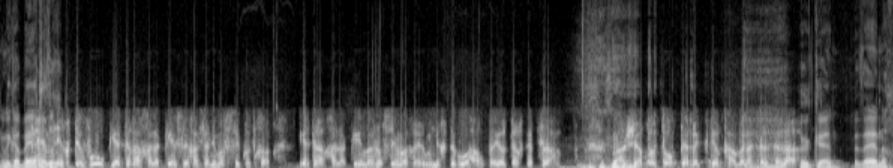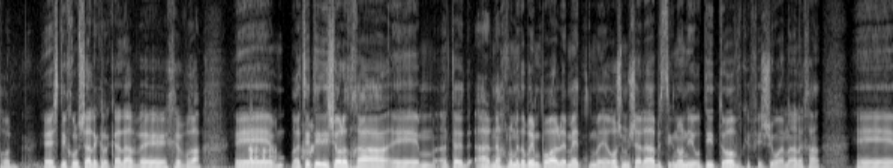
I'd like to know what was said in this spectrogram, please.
לגבי... הם זוכ... נכתבו, יתר החלקים, סליחה שאני מפסיק אותך, יתר החלקים והנושאים האחרים נכתבו הרבה יותר קצר מאשר אותו פרק נרחב על הכלכלה. כן, זה נכון. יש לי חולשה לכלכלה וחברה. אה, רציתי לשאול אותך, אה, אתה, אנחנו מדברים פה על באמת ראש ממשלה בסגנון יהודי טוב, כפי שהוא ענה לך. אה,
